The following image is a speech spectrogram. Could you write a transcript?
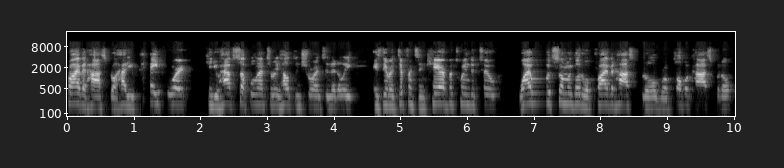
private hospital, how do you pay for it? Can you have supplementary health insurance in Italy? Is there a difference in care between the two? Why would someone go to a private hospital over a public hospital?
